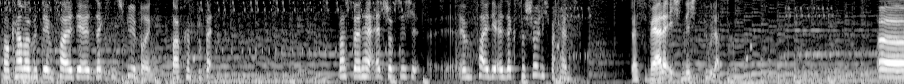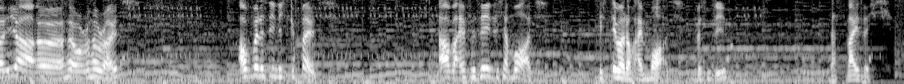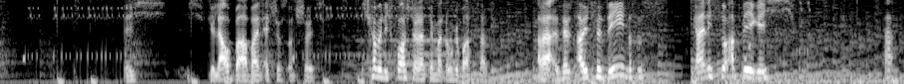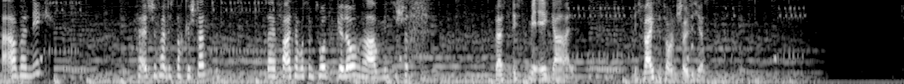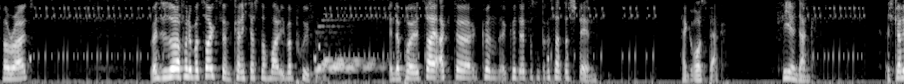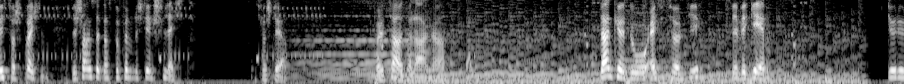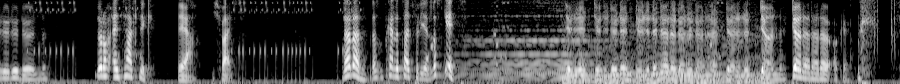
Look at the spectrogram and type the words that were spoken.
Frau Kammer wird den Fall DL6 ins Spiel bringen. Darauf kannst du wetten. Was, wenn Herr Edgehoff sich äh, im Fall DL6 für schuldig bekennt? Das werde ich nicht zulassen. Äh, ja, äh, alright. Auch wenn es Ihnen nicht gefällt. Aber ein versehentlicher Mord ist immer noch ein Mord, wissen Sie? Das weiß ich. Ich... Ich glaube aber an Edgehoffs Unschuld. Ich kann mir nicht vorstellen, dass jemanden umgebracht hat. Aber selbst als Versehen, das ist gar nicht so abwegig. aber Nick... Herr Edgehoff hat es doch gestanden. Sein Vater muss im Tod gelogen haben, um ihn zu schützen. Das ist mir egal. Ich weiß, dass er unschuldig ist. Alright. Wenn Sie so davon überzeugt sind, kann ich das nochmal überprüfen. In der Polizeiakte könnte etwas Interessantes stehen. Herr Großberg. Vielen Dank. Ich kann nichts versprechen. Die Chance, etwas zu finden, stehen schlecht. Ich verstehe. Die Polizeiunterlagen, ja? Danke, du Ex-Eternity. Wir, wir gehen. Du, du, du, du, Nur noch ein Tag, Nick. Ja, ich weiß. Na dann, lass uns keine Zeit verlieren. Los geht's. Okay.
